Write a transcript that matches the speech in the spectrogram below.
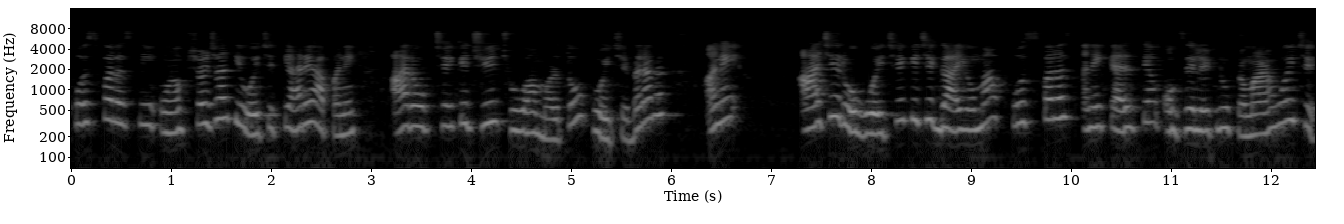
ફોસ્ફરસની ઉણપ સર્જાતી હોય છે, ત્યારે આપણને આ રોગ છે કે જે જોવા મળતો હોય છે, બરાબર? અને આ જે રોગ હોય છે કે જે ગાયોમાં ફોસ્ફરસ અને કેલ્શિયમ ઓક્ઝેલેટનું પ્રમાણ હોય છે,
